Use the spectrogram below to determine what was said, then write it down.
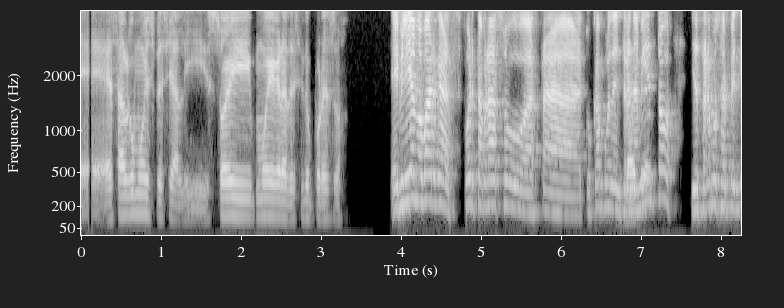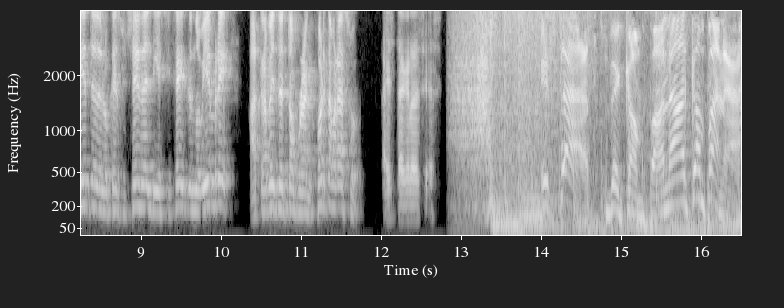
eh, es algo muy especial y soy muy agradecido por eso. Emiliano Vargas, fuerte abrazo hasta tu campo de entrenamiento y estaremos al pendiente de lo que suceda el 16 de noviembre a través de Top Rank. Fuerte abrazo. Ahí está, gracias. Estás de campana a campana.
